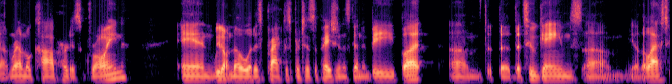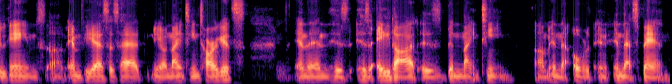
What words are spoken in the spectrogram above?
uh, Randall Cobb hurt his groin, and we don't know what his practice participation is going to be. But um, the, the, the two games, um, you know, the last two games, uh, MVS has had you know 19 targets, and then his his aDOT has been 19 um, in that over in, in that span.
